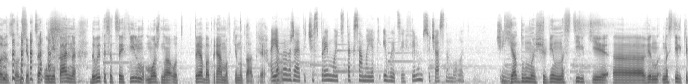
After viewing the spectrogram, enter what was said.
Обов'язково. 100%. Це унікально. Дивитися цей фільм можна, от треба прямо в кінотеатрі. А як ви вважаєте, чи сприймуть так само, як і ви цей фільм, сучасна молодь? Чи ні? Я думаю, що він настільки е, він настільки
